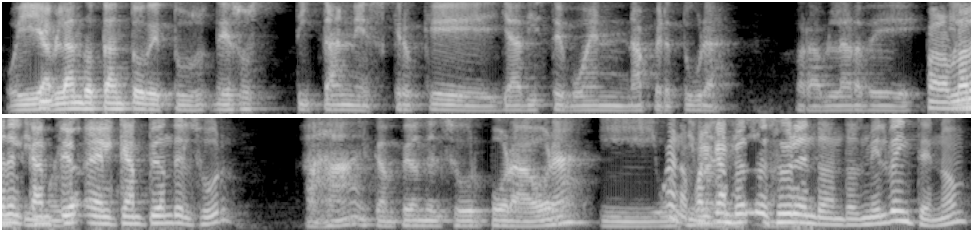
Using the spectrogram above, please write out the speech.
Oye, hablando tanto de, tus, de esos titanes, creo que ya diste buena apertura para hablar de... Para hablar del campeón, el campeón del sur. Ajá, el campeón del sur por ahora y... Bueno, fue el campeón del sur en, en 2020, ¿no?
